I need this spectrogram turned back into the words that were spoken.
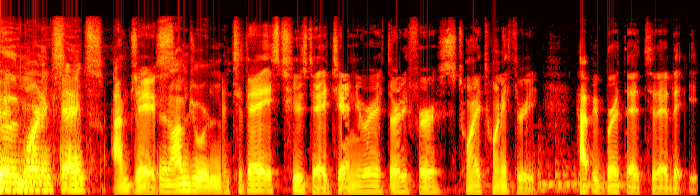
Good, morning, Saints. I'm Jace. And I'm Jordan. And today is Tuesday, January 31st, 2023. Happy birthday today to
